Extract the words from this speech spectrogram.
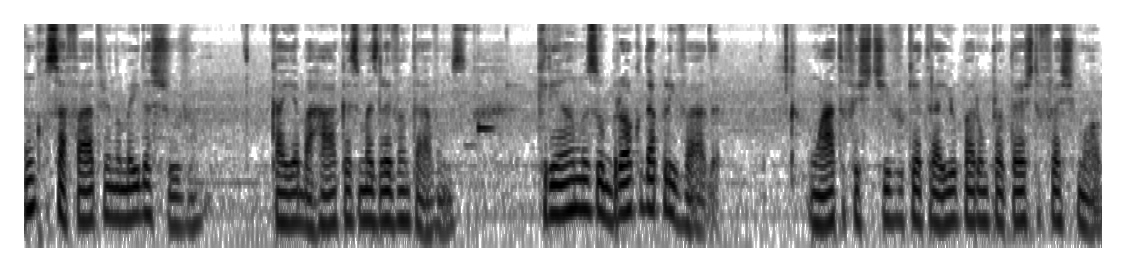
um com safatre no meio da chuva. Caía barracas, mas levantávamos. Criamos o Broco da Privada, um ato festivo que atraiu para um protesto flash mob.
